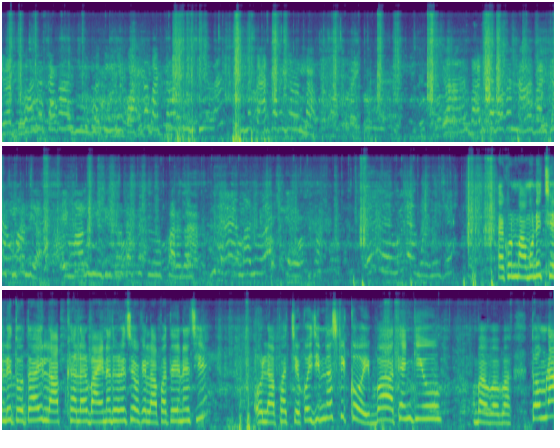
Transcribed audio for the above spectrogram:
এবার দু হাজার টাকা গেলে কতটা তুলছি এবার? লাভ। এবার আমার বাড়িতে দোকান না এই মাল নিয়ে তো এখন মামুনের ছেলে তোতাই লাফ খেলার বায়না ধরেছে, ওকে লাফাতে এনেছি। ও লাফাচ্ছে। কই জিমনাস্টিক কই? বাহ থ্যাংক ইউ বাহ বাহ তোমরা?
